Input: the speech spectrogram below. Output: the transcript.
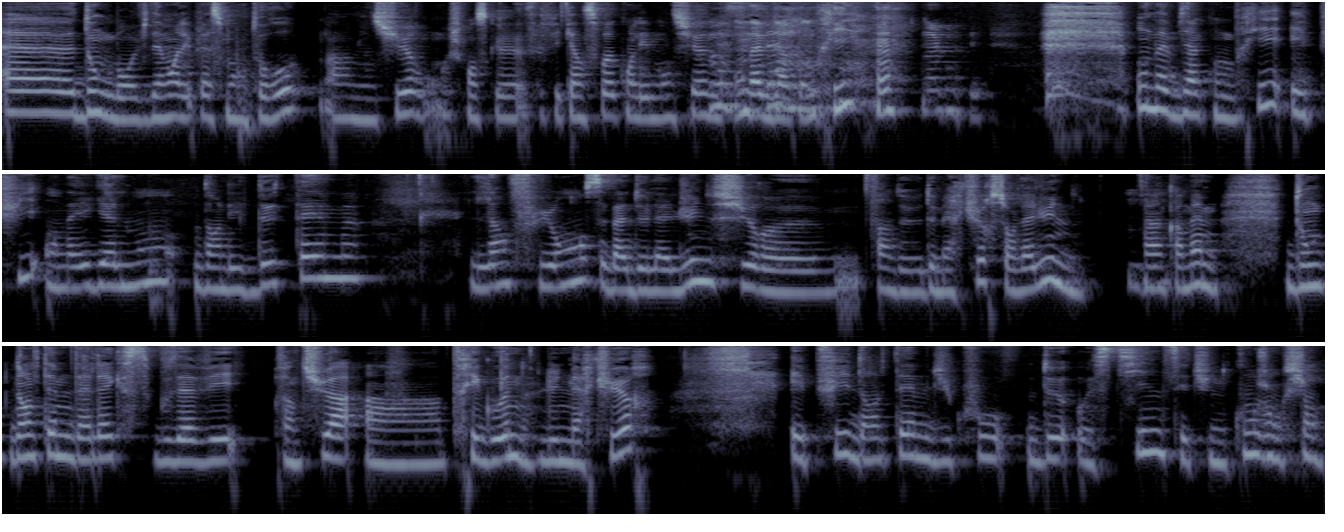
donc bon, évidemment les placements en taureau, hein, bien sûr. je pense que ça fait 15 fois qu'on les mentionne, on a bien compris. on a compris. On a bien compris. Et puis on a également dans les deux thèmes l'influence bah, de la Lune sur, euh, enfin de, Mercure sur la Lune, hein, mhm. quand même. Donc dans le thème d'Alex, vous avez, enfin tu as un trigone Lune-Mercure, et puis dans le thème du coup de Austin, c'est une conjonction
